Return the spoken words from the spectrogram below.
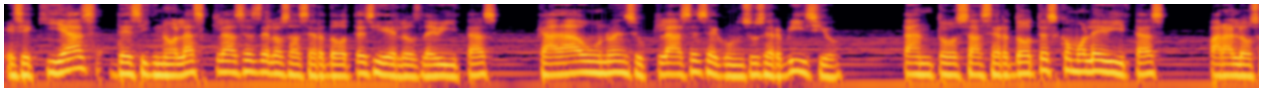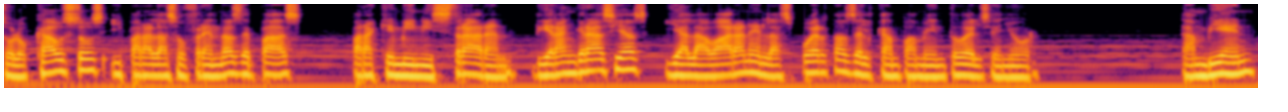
Ezequías designó las clases de los sacerdotes y de los levitas, cada uno en su clase según su servicio, tanto sacerdotes como levitas, para los holocaustos y para las ofrendas de paz, para que ministraran, dieran gracias y alabaran en las puertas del campamento del Señor. También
